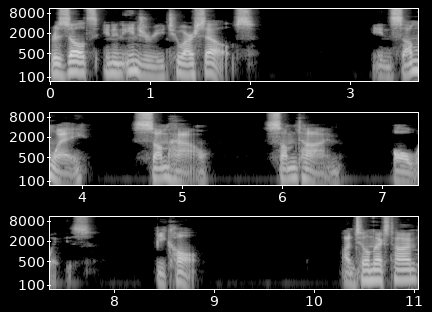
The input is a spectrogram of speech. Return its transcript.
results in an injury to ourselves in some way, somehow, sometime, always. Be calm. Until next time,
